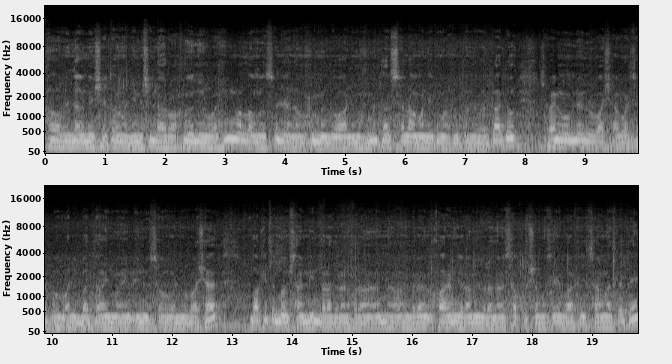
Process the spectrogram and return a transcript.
بسم اللہ الرحمن الرحیم اللہ صلی اللہ محمد علیہ محمد. السلام علیکم ورحمۃ اللہ وبرکاتہ صبح ممن الباشہ ورثہ الباشہ باقی تمام سامعین، برادران خارن گرامی، برادران، سب کو شموسن باقی سلامت کرتے ہیں.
